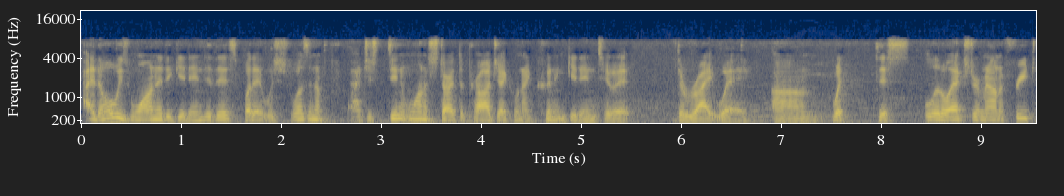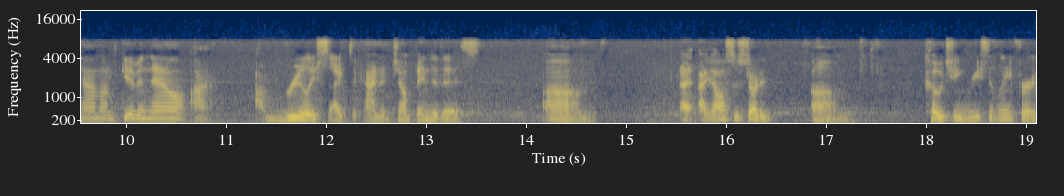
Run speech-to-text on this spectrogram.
I'd always wanted to get into this, but it was wasn't a. I just didn't want to start the project when I couldn't get into it the right way. Um, with this little extra amount of free time I'm given now, I, I'm really psyched to kind of jump into this. Um, I, I also started um, coaching recently for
